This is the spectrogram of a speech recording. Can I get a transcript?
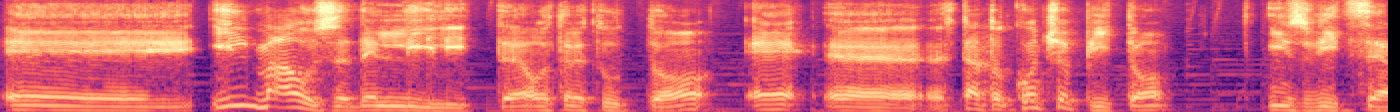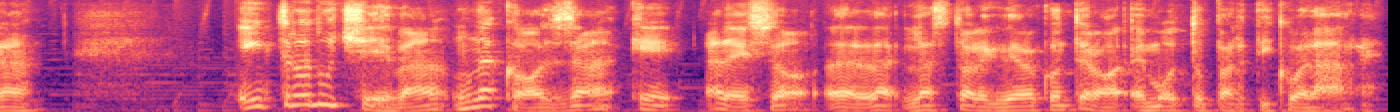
il mouse house del Lilith, oltretutto, è eh, stato concepito in Svizzera. Introduceva una cosa che adesso eh, la, la, storia che vi racconterò è molto particolare.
